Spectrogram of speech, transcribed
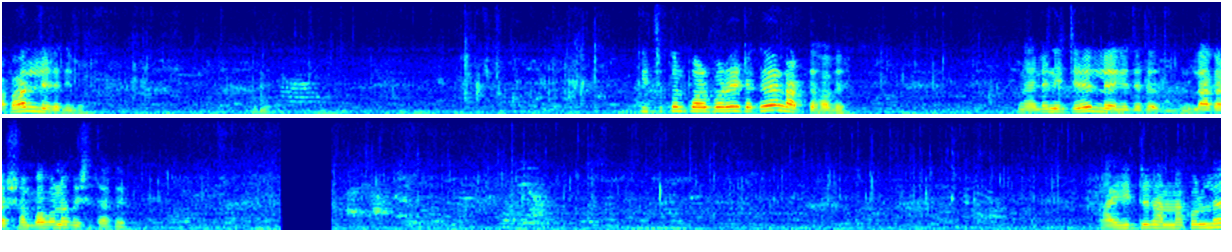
আবার লেড়ে দিব। কিছুক্ষণ পর পরে এটাকে লাড়তে হবে। নাইলে নিচে লেগে যেতে, লাগার সম্ভাবনা বেশি থাকে। হাই হিটে রান্না করলে?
